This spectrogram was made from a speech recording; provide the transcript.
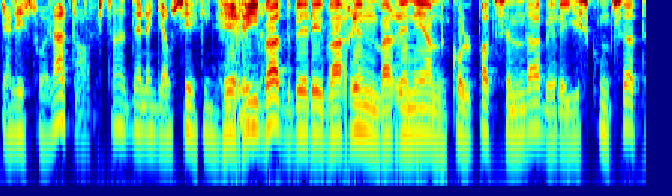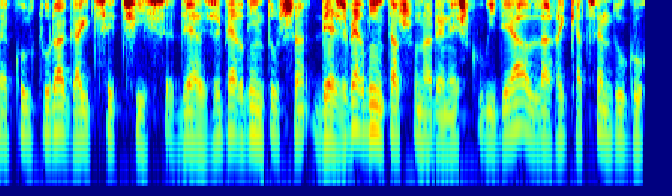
jali zuela, eta biztan dene jauziekin. Herri bat bere barren barrenean kolpatzen da bere hizkuntza eta kultura gaitzetxiz desberdintasunaren eskubidea aldarrikatzen dugu.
